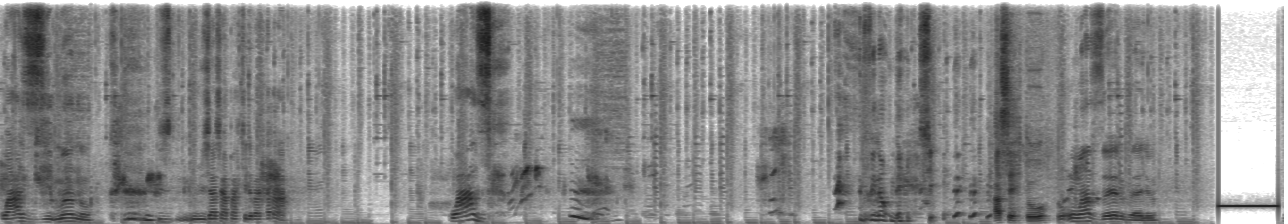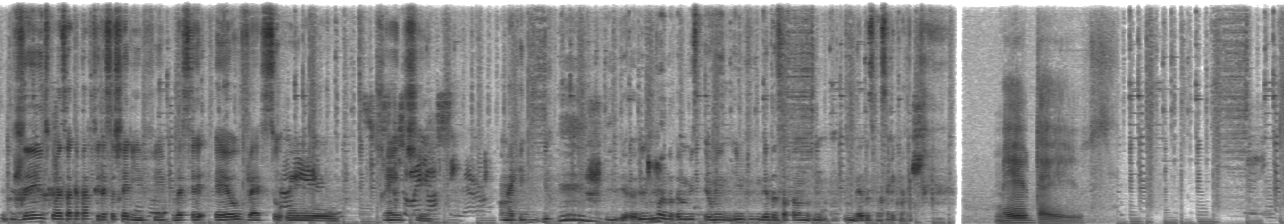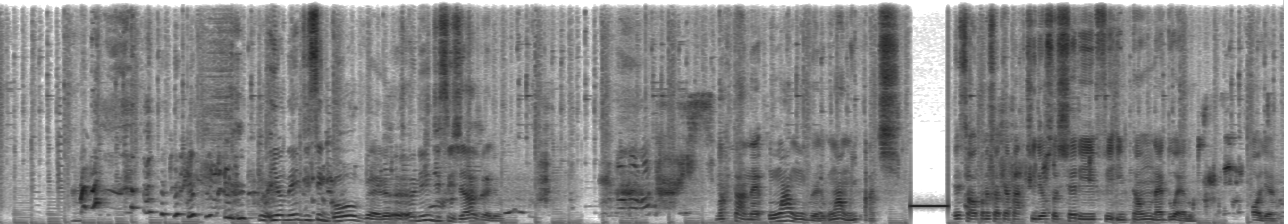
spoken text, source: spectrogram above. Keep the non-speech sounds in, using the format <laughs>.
Quase, mano. Já já a partida vai acabar. Quase. <laughs> Finalmente. Acertou. 1 a 0 velho. Gente, começou aqui a partida, eu sou xerife. Vai ser eu versus o. Gente. Como é que. <laughs> Mano, eu me. Eu me meu Deus, tá falando. Meu Deus, você me mata. Meu Deus. E eu nem disse gol, velho. Eu nem disse já, velho. Mas tá, né? Um a um, velho. Um a um, empate. Pessoal, começou aqui a partida eu sou xerife, então, né, duelo. Olha.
